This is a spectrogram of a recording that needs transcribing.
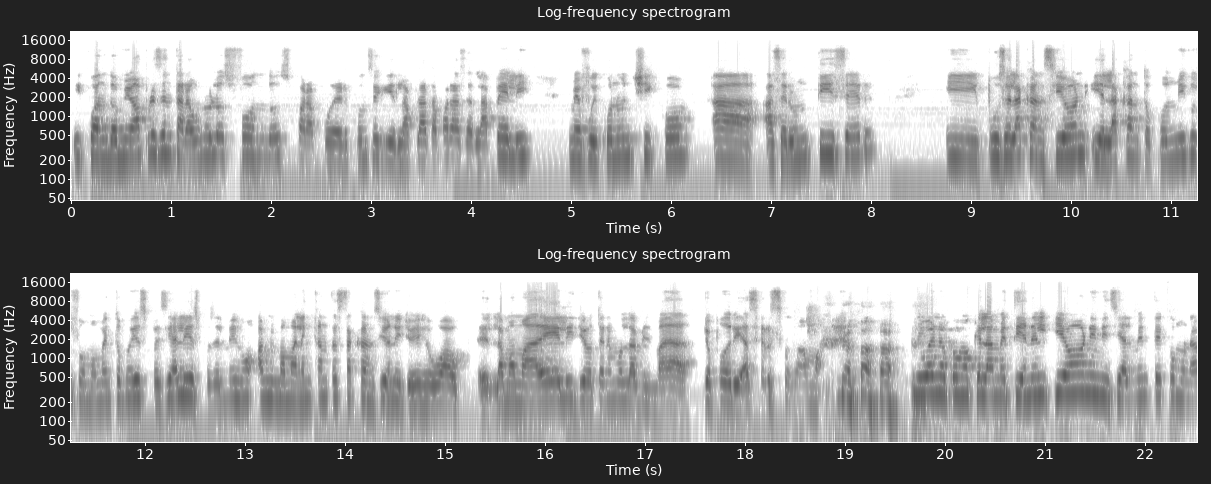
Y cuando me iba a presentar a uno de los fondos para poder conseguir la plata para hacer la peli, me fui con un chico a, a hacer un teaser y puse la canción y él la cantó conmigo y fue un momento muy especial y después él me dijo, a mi mamá le encanta esta canción y yo dije, wow, eh, la mamá de él y yo tenemos la misma edad, yo podría ser su mamá. Y bueno, como que la metí en el guion, inicialmente como una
